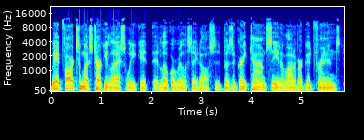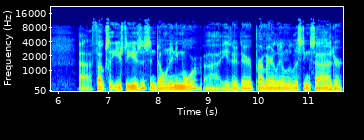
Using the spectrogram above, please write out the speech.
we had far too much turkey last week at, at local real estate offices, but it's a great time seeing a lot of our good friends, uh, folks that used to use us and don't anymore. Uh, either they're primarily on the listing side, or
